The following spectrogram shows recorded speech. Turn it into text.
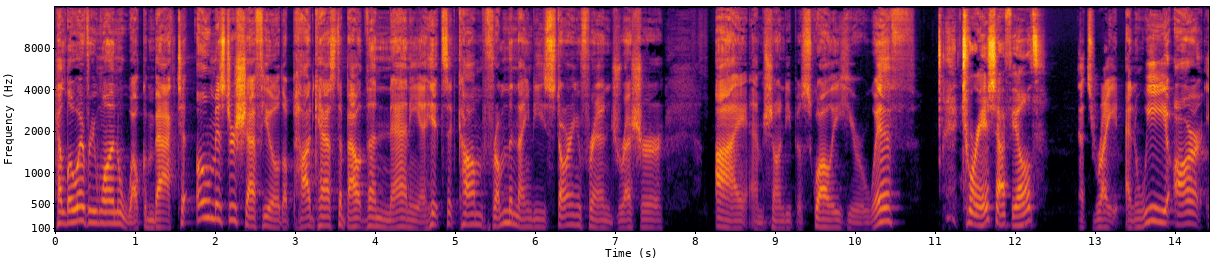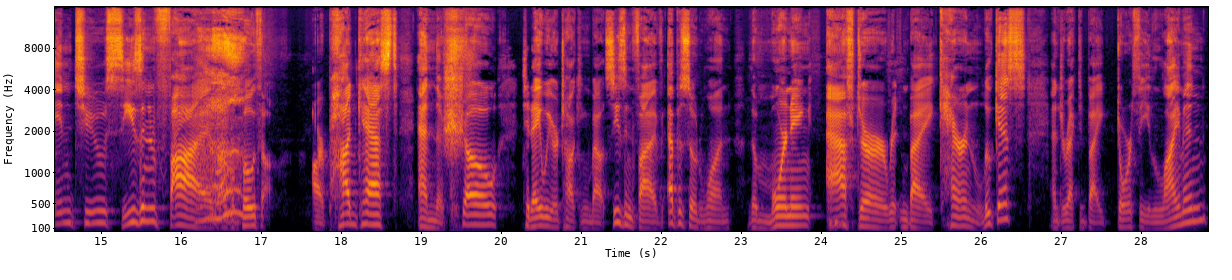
Hello, everyone. Welcome back to Oh, Mr. Sheffield, a podcast about The Nanny, a hit sitcom from the 90s starring Fran Drescher. I am Sean Pasquale here with. Toria Sheffield. That's right. And we are into season five of both our podcast and the show. Today we are talking about season five, episode one, The Morning After, written by Karen Lucas and directed by Dorothy Lyman.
